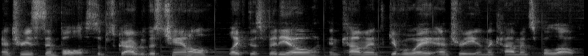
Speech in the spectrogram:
Entry is simple subscribe to this channel, like this video, and comment giveaway entry in the comments below.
